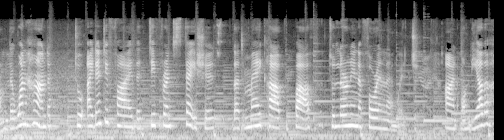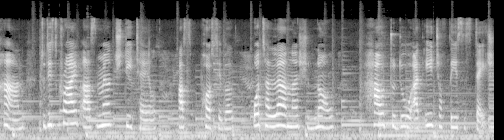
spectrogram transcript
On the one hand, to identify the different stages that make up the path to learning a foreign language, and on the other hand, to describe as much detail as possible what a learner should know how to do at each of these stages.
